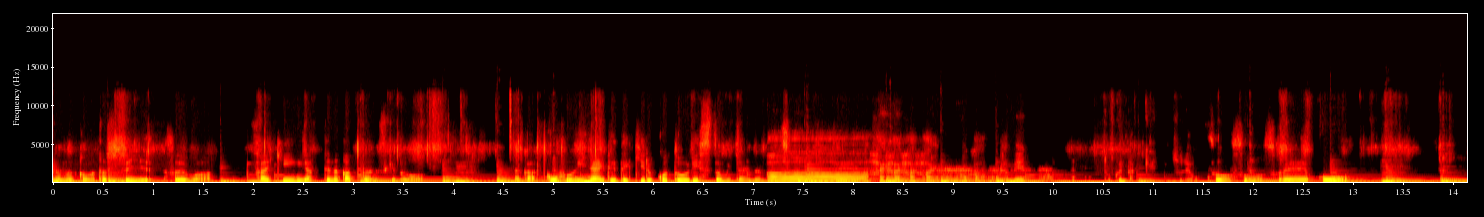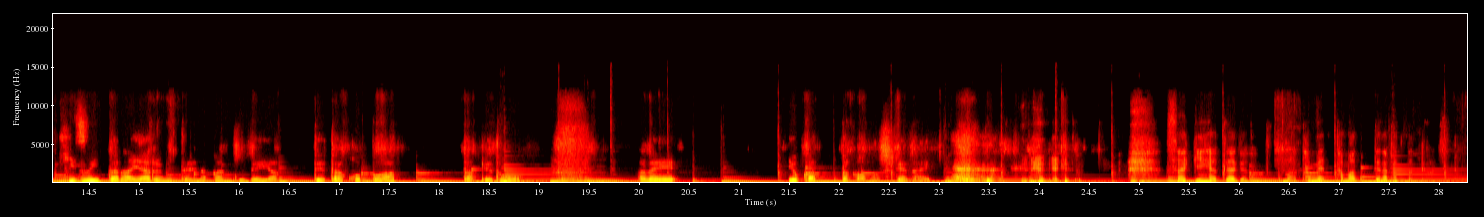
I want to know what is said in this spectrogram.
ん。なんか私、そういえば最近やってなかったんですけど、うん、なんか5分以内でできることリストみたいなのを作ってて、はいはいはいはい、なんかためとくんだっけ、それを。そうそう、それを気づいたらやるみたいな感じでやってたことあって。たけど、うんあれ、良かったかもしれない。最近やってないけど、まあ、ため、たまってなかったって感じってこ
